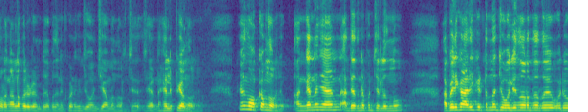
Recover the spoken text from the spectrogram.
തുടങ്ങാനുള്ള പരിപാടി ഉണ്ട് അപ്പോൾ നിനക്ക് വേണമെങ്കിൽ ജോയിൻ ചെയ്യാമെന്ന് പറഞ്ഞു. ചേട്ടനെ ഹെൽപ്പ് ചെയ്യാമെന്ന് പറഞ്ഞു. ഞാൻ നോക്കാമെന്ന് പറഞ്ഞു. അങ്ങനെ ഞാൻ അദ്ദേഹത്തിന്റെ ഒപ്പം ചെല്ലുന്നു. അപ്പോൾ എനിക്ക് ആദ്യം കിട്ടുന്ന ജോലി എന്ന് പറയുന്നത് ഒരു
